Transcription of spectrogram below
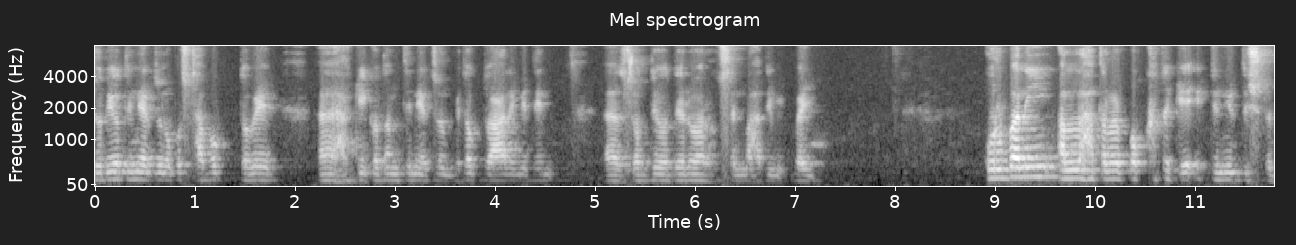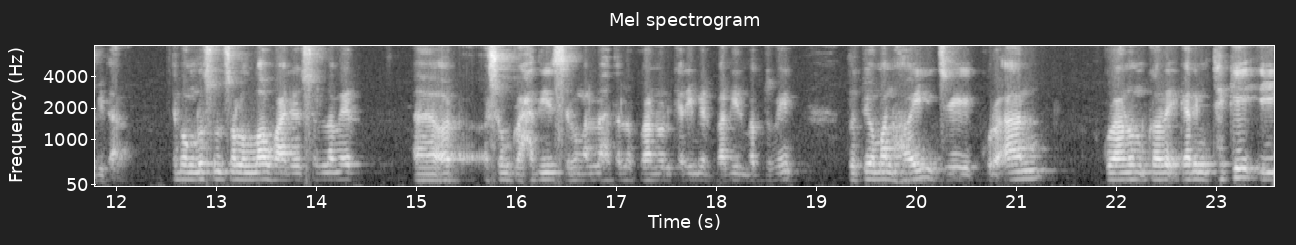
যদিও তিনি একজন উপস্থাপক, তবে হাকিকতান তিনি একজন বিদগ্ধ আলিমী দিন শ্রদ্ধেয় দেলোয়ার হোসেন মাহাদি ভাই। কোরবানি আল্লাহ তালার পক্ষ থেকে একটি নির্দিষ্ট বিধান এবং রসুল সাল্লাহ আলিয়াল্লামের অসংখ্য হাদিস এবং আল্লাহ তালা কোরআনুল করিমের বাণীর মাধ্যমে প্রতীয়মান হয় যে কোরআন, কোরআনুল করিম থেকে এই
